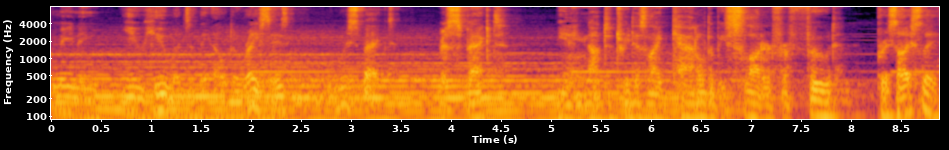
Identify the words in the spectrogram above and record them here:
meaning you humans and the elder races, respect. Respect? Meaning not to treat us like cattle to be slaughtered for food? Precisely.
